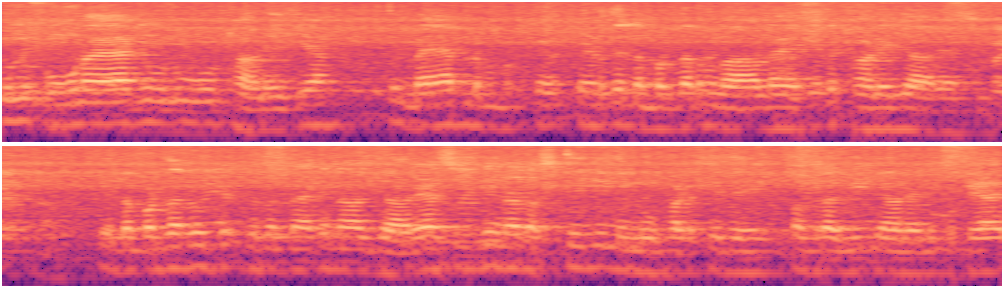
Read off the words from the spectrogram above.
ਮੈਨੂੰ ਫੋਨ ਆਇਆ ਕਿ ਉਹਨੂੰ ਉਹ ਥਾਣੇ 'ਚ ਆ ਤੇ ਮੈਂ ਲੰਬ- ਪਿੰਡ ਦੇ ਲੰਬੜਦਾਰ ਨੂੰ ਨਾਲ ਲੈ ਕੇ ਤੇ ਥਾਣੇ ਜਾ ਰਿਹਾ ਸੀ। ਤੇ ਲੰਬੜਦਾਰ ਨੂੰ ਜਦੋਂ ਲੈ ਕੇ ਨਾਲ ਜਾ ਰਿਹਾ ਸੀ ਤੇ ਇਹਨਾਂ ਰਸਤੇ 'ਚ ਹੀ ਮੈਨੂੰ ਫੜ ਕੇ ਤੇ 15 20 ਜਾਣਿਆਂ ਨੇ ਕੁੱਟਿਆ ਆ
